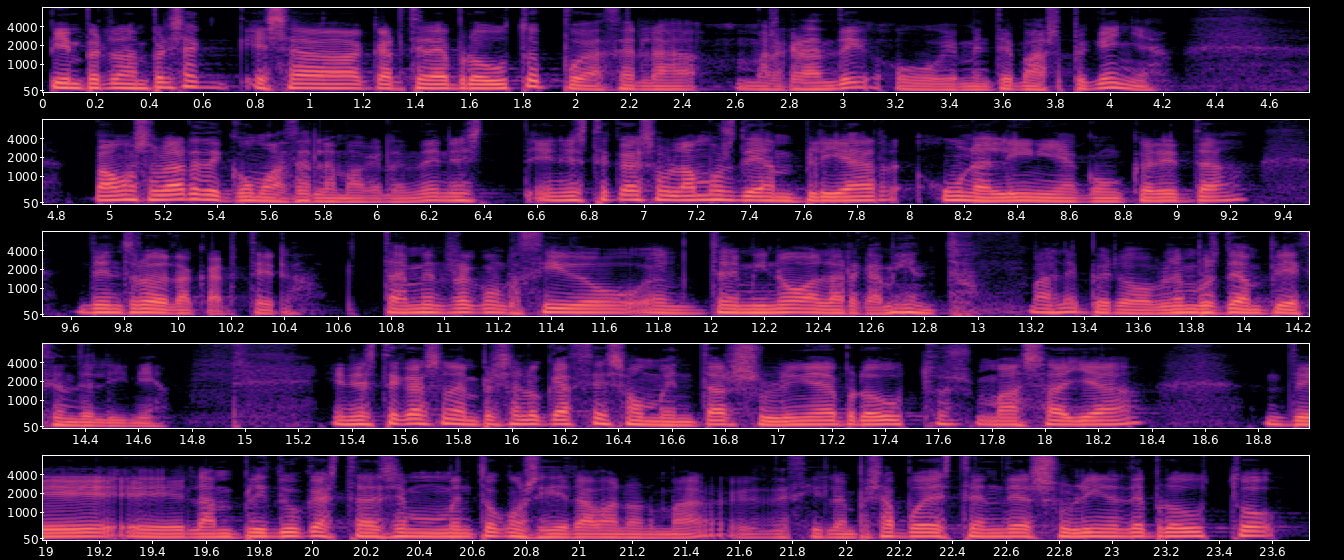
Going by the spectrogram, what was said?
Bien, pero la empresa esa cartera de productos puede hacerla más grande o obviamente más pequeña. Vamos a hablar de cómo hacerla más grande. En este, caso hablamos de ampliar una línea concreta dentro de la cartera. También reconocido el término alargamiento, ¿vale? Pero hablemos de ampliación de línea. En este caso, la empresa lo que hace es aumentar su línea de productos más allá de eh, la amplitud que hasta ese momento consideraba normal. Es decir, la empresa puede extender su línea de producto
